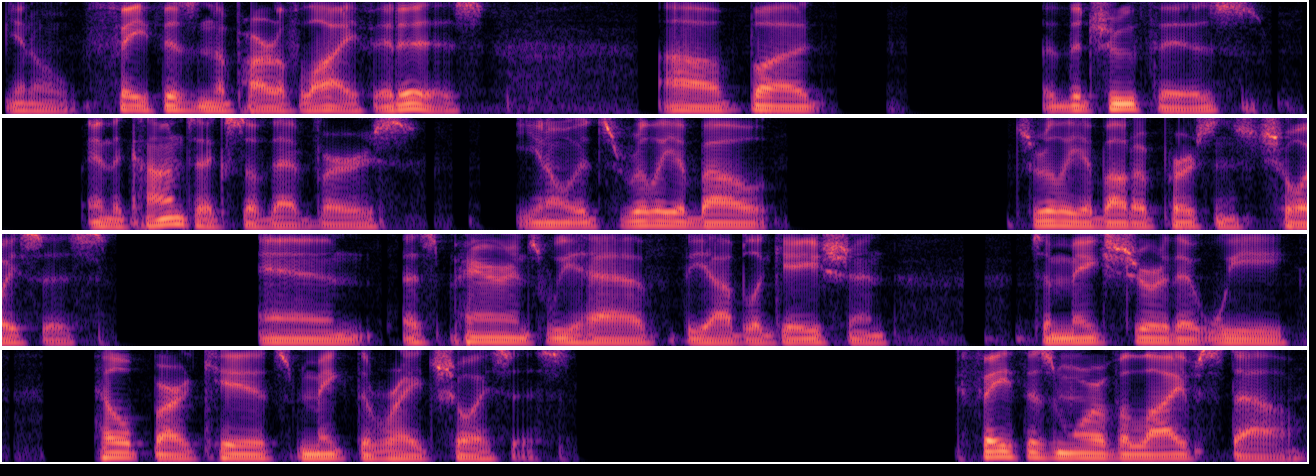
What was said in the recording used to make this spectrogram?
you know, faith isn't a part of life, it is. Uh, but the truth is, in the context of that verse, you know, it's really about it's really about a person's choices. And as parents, we have the obligation to make sure that we help our kids make the right choices. Faith is more of a lifestyle.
